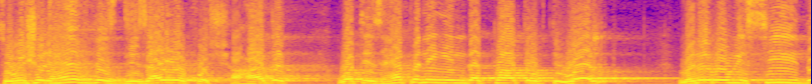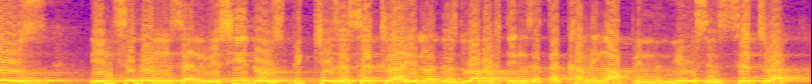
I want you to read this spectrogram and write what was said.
So we should have this desire for shahadat. What is happening in that part of the world. Whenever we see those incidents and we see those pictures etc. You know there's a lot of things that are coming up in the news etc.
